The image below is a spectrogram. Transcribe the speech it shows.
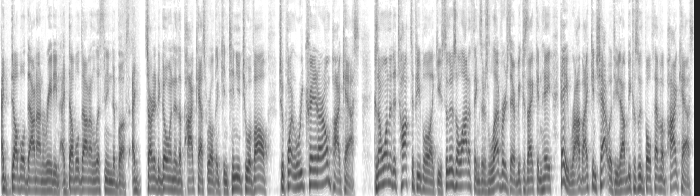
I doubled down on reading. I doubled down on listening to books. I started to go into the podcast world and continue to evolve to a point where we created our own podcast because I wanted to talk to people like you. So there's a lot of things. There's leverage there because I can, hey, hey, Rob, I can chat with you now because we both have a podcast.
